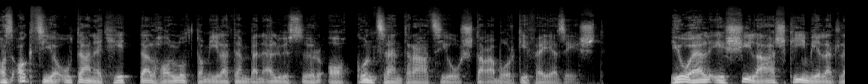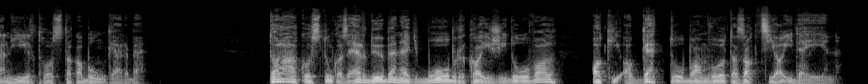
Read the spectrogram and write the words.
Az akcia után egy héttel hallottam életemben először a koncentrációs tábor kifejezést. Joel és Silás kíméletlen hírt hoztak a bunkerbe. Találkoztunk az erdőben egy bóbrkai zsidóval, aki a gettóban volt az akcia idején.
